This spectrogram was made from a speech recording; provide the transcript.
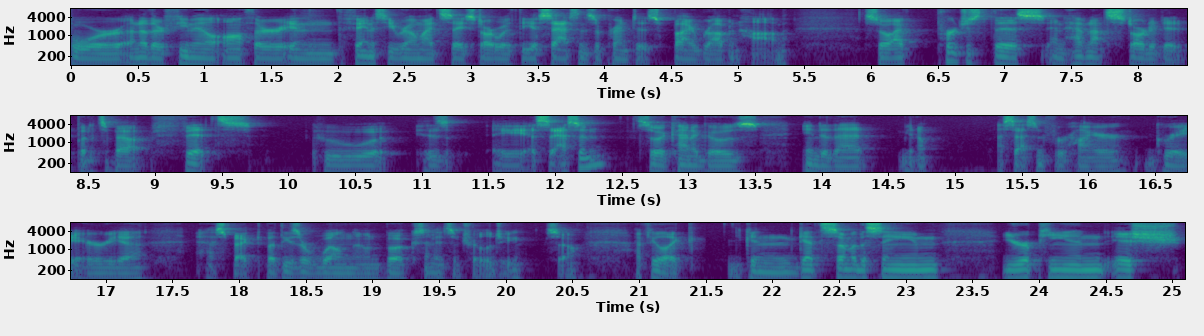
for another female author in the fantasy realm, I'd say start with The Assassin's Apprentice by Robin Hobb. So I've purchased this and have not started it, but it's about Fitz, who is a assassin. So it kind of goes into that, you know, assassin for hire gray area aspect. But these are well-known books, and it's a trilogy. So I feel like you can get some of the same European-ish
